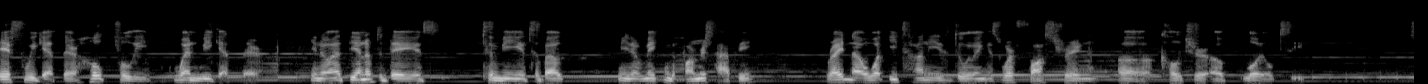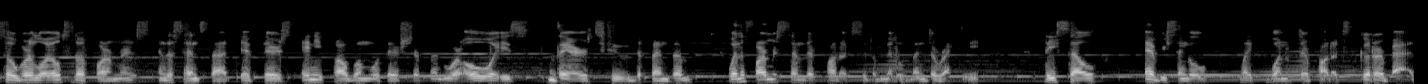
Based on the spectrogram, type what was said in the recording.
if we get there, hopefully, when we get there, you know, at the end of the day, it's to me, it's about, you know, making the farmers happy. Right now, what Itani is doing is we're fostering a culture of loyalty. So we're loyal to the farmers in the sense that if there's any problem with their shipment, we're always there to defend them. When the farmers send their products to the middlemen directly, they sell every single like one of their products, good or bad.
